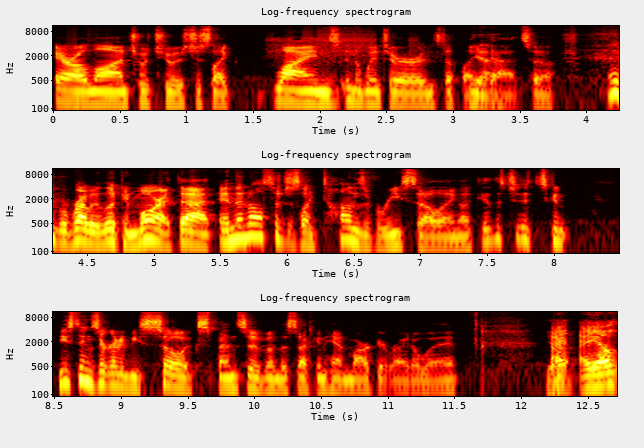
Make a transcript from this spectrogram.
era launch, which was just like lines in the winter and stuff like Yeah. that. So I think we're probably looking more at that, and then also just like tons of reselling. Like it's, it's gonna, these things are going to be so expensive on the secondhand market right away. Yeah. I, I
